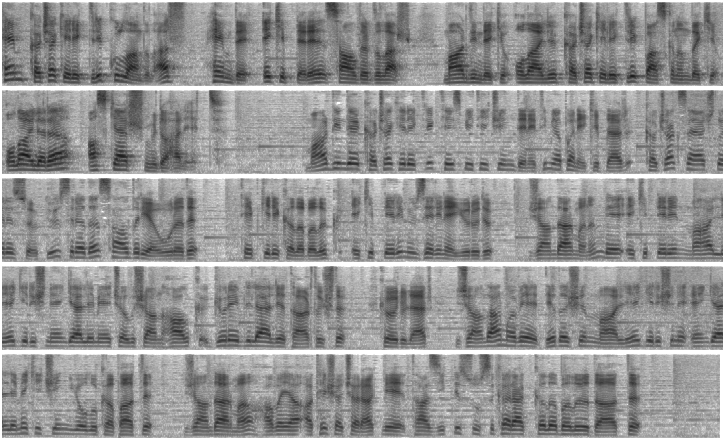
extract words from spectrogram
Hem kaçak elektrik kullandılar hem de ekiplere saldırdılar. Mardin'deki olaylı kaçak elektrik baskınındaki olaylara asker müdahale etti. Mardin'de kaçak elektrik tespiti için denetim yapan ekipler kaçak sayaçları söktüğü sırada saldırıya uğradı. Tepkili kalabalık ekiplerin üzerine yürüdü. Jandarmanın ve ekiplerin mahalleye girişini engellemeye çalışan halk görevlilerle tartıştı. Köylüler, jandarma ve DEDAŞ'ın mahalleye girişini engellemek için yolu kapattı. Jandarma havaya ateş açarak ve tazikli su sıkarak kalabalığı dağıttı.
